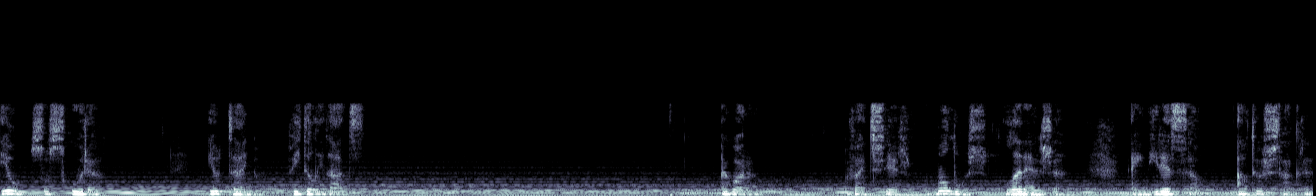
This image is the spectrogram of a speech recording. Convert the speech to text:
Eu sou segura, eu tenho vitalidade. Agora vai descer uma luz laranja em direção ao teu chakra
